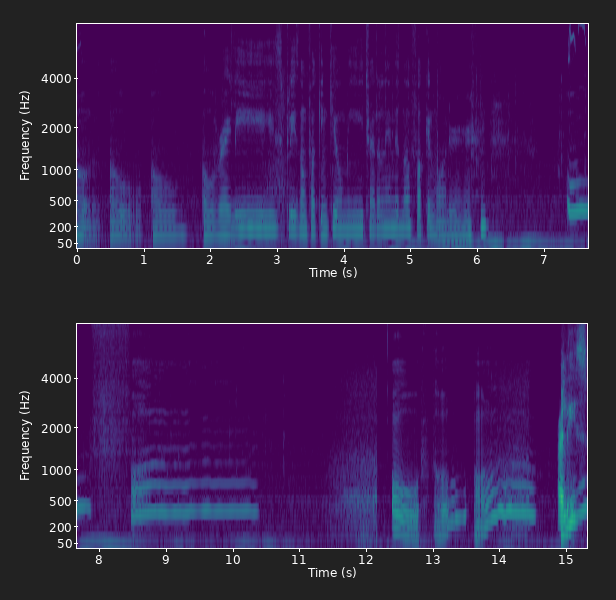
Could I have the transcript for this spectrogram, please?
Oh, oh, oh, oh, O'Reilly's. Please don't fucking kill me. Try to land in the fucking water. oh, fuck. Oh, oh, oh. Release?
